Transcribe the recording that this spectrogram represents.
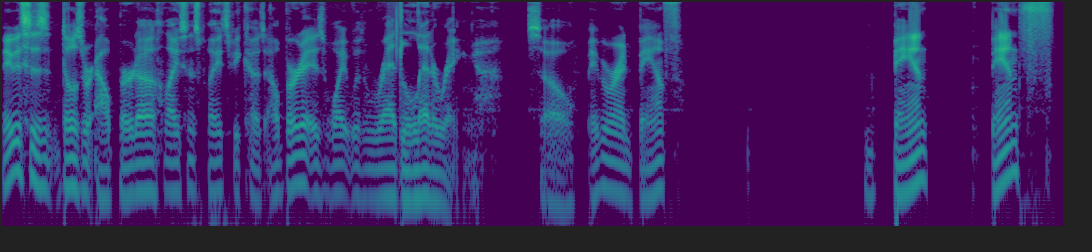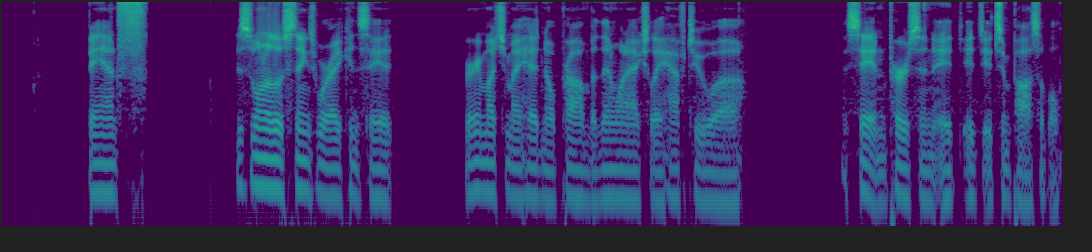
Maybe this is those were Alberta license plates because Alberta is white with red lettering. So maybe we're in Banff. Ban Banff. Banff. This is one of those things where I can say it very much in my head, no problem. But then when I actually have to uh, say it in person, it, it it's impossible.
